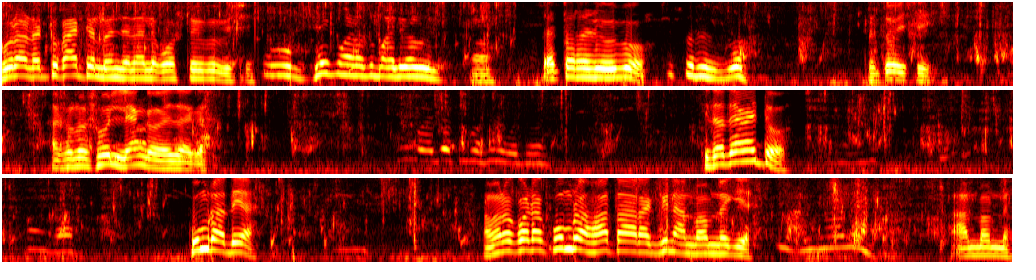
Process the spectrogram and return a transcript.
গোড়াটা একটু কাটে কষ্ট হইব বেশি। হ্যাঁ। এত রেডি হইব? তো তো হইছে। আসলে শরীর ল্যাঙ্গা হয়ে যায়। কিতা দেখাই তো? কুমড়া দেয়া। আমরা কটা কুমড়া ভাত আর একদিন আনবাম না গিয়া। আনবাম না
